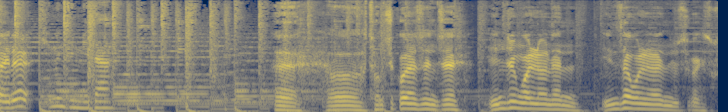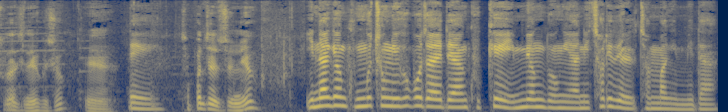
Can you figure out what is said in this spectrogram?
시사인의 김은지입니다. 네, 어, 정치권에서 이제 인증 관련한 인사 관련한 뉴스가 계속 쏟아지네요, 그죠? 예. 네. 첫 번째 뉴스는요. 이낙연 국무총리 후보자에 대한 국회 임명 동의안이 처리될 전망입니다.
